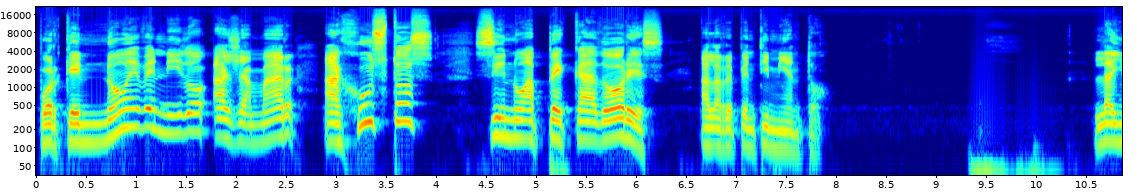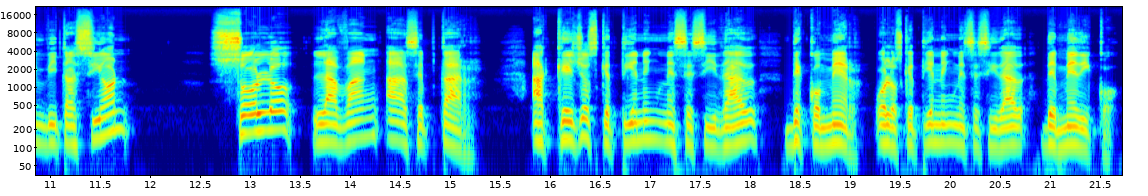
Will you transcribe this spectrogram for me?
porque no he venido a llamar a justos, sino a pecadores al arrepentimiento. La invitación solo la van a aceptar aquellos que tienen necesidad de comer o los que tienen necesidad de médico.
